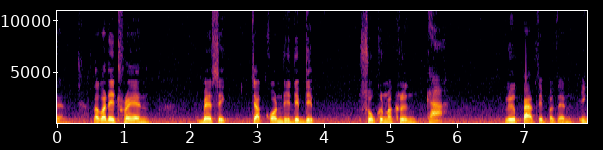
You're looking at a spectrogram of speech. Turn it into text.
10%แล้วก็ได้เทรนเบสิกจากคนที่ดิบๆ สุกขึ้นมาครึ่งค่ะ หรือ 80%อีก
